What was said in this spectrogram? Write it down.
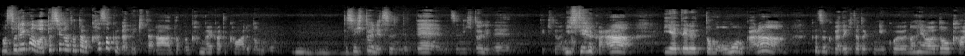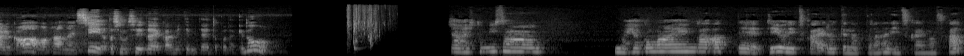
まあ、それが私が例えば家族ができたら多分考え方変わると思うよ。私一人で住んでて別に一人で適当に生きてるから言えてるとも思うから家族ができた時にこういうの辺はどう変わるかは分からないし私も知りたいから見てみたいとこだけど。じゃあひとみさん今100万円があって自由に使えるってなったら何に使いますか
